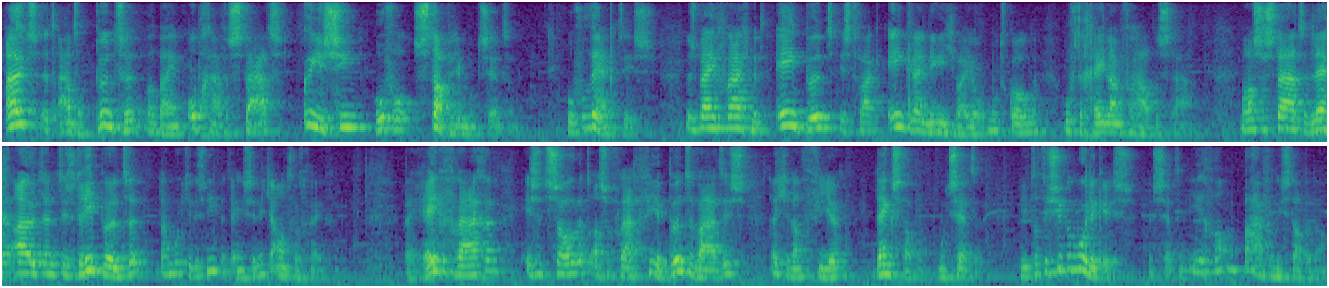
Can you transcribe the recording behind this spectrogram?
Uit het aantal punten wat bij een opgave staat, kun je zien hoeveel stappen je moet zetten. Hoeveel werk het is. Dus bij een vraagje met één punt is het vaak één klein dingetje waar je op moet komen, hoeft er geen lang verhaal te staan. Maar als er staat leg uit en het is drie punten, dan moet je dus niet met één zinnetje antwoord geven. Bij rekenvragen is het zo dat als een vraag vier punten waard is, dat je dan vier denkstappen moet zetten. Niet dat die super moeilijk is, dus zet in ieder geval een paar van die stappen dan.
